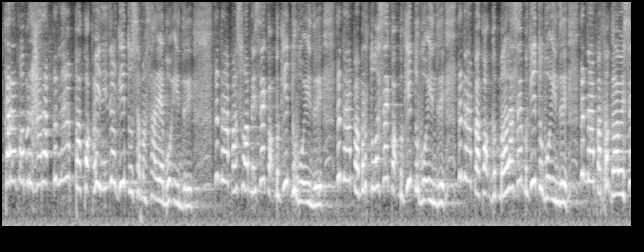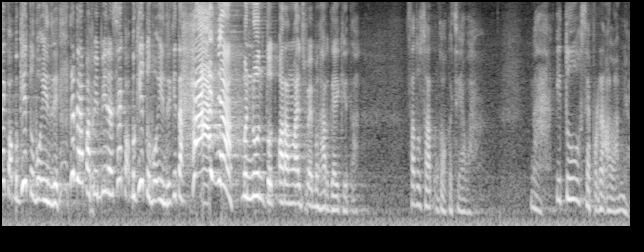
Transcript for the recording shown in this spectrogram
Karena engkau berharap kenapa kok pengennya gitu sama saya Bu Indri? Kenapa suami saya kok begitu Bu Indri? Kenapa mertua saya kok begitu Bu Indri? Kenapa kok gembala saya begitu Bu Indri? Kenapa pegawai saya kok begitu Bu Indri? Kenapa pimpinan saya kok begitu Bu Indri? Kita hanya menuntut orang lain supaya menghargai kita. Satu saat engkau kecewa. Nah itu saya pernah alamin.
